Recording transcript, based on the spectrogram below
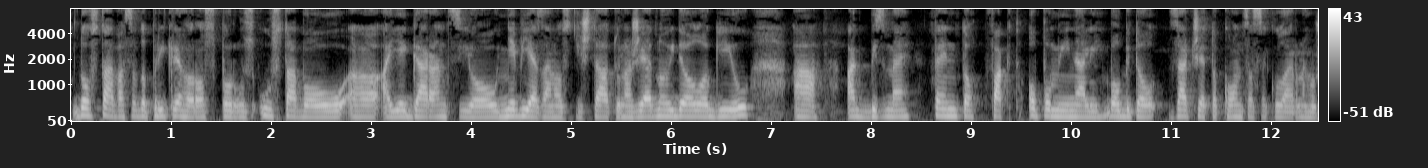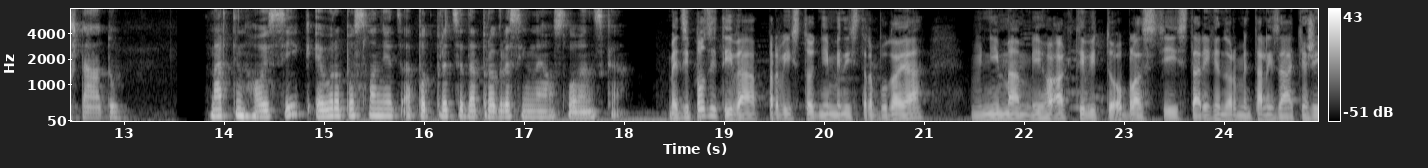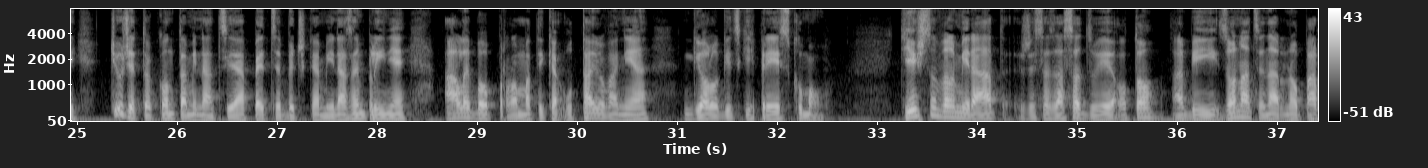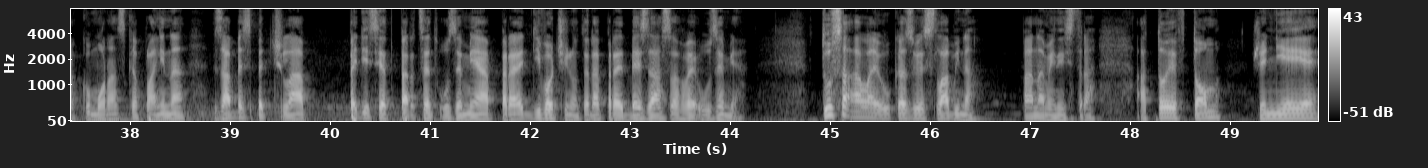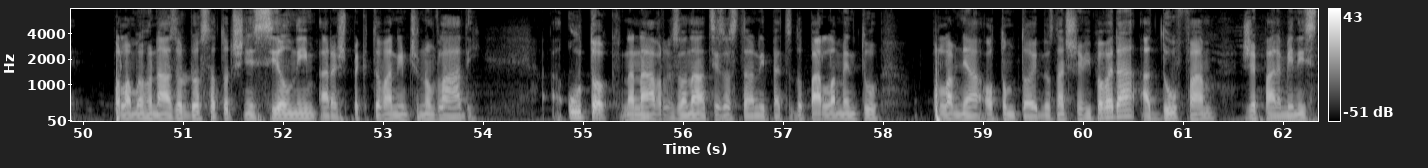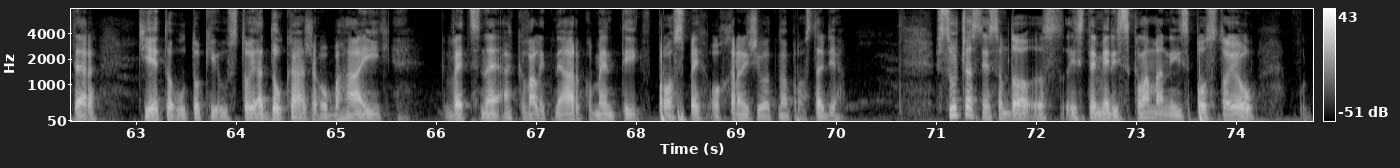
dostáva sa do príkreho rozporu s ústavou a jej garanciou neviazanosti štátu na žiadnu ideológiu a ak by sme tento fakt opomínali, bol by to začiatok konca sekulárneho štátu. Martin Hojsík, europoslanec a podpredseda Progresívneho Slovenska. Medzi pozitíva prvých 100 dní ministra Budaja vnímam jeho aktivitu v oblasti starých environmentálnych záťaží, či už je to kontaminácia PCBčkami na Zemplíne, alebo problematika utajovania geologických prieskumov. Tiež som veľmi rád, že sa zasadzuje o to, aby zonácia Národného parku Moranská planina zabezpečila 50% územia pre divočinu, teda pre bezzásahové územia. Tu sa ale ukazuje slabina pána ministra. A to je v tom, že nie je podľa môjho názoru dostatočne silným a rešpektovaným členom vlády. Útok na návrh zonácie zo strany do parlamentu podľa mňa o tomto jednoznačne vypovedá a dúfam, že pán minister tieto útoky ustojí a dokáže obhájiť vecné a kvalitné argumenty v prospech ochrany životného prostredia. Súčasne som do istej miery sklamaný z postojov,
